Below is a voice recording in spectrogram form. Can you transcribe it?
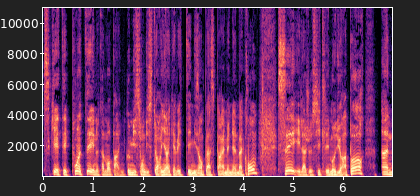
Ce qui a été pointé, notamment par une commission d'historiens qui avait été mise en place par Emmanuel Macron, c'est, et là je cite les mots du rapport, un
